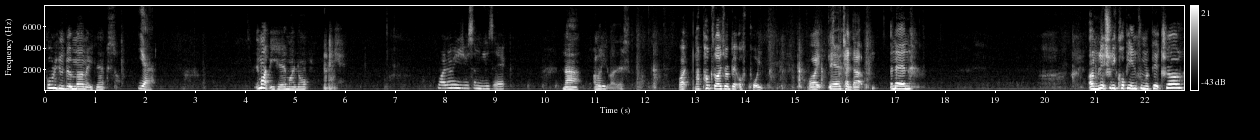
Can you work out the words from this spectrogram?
Probably gonna do a mermaid next. Yeah. It might be here, might not. Why don't we do some music? Nah, I like it like this. Right, my pug's eyes are a bit off point. Right, just Yeah. pretend that. And then I'm literally copying from a picture,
